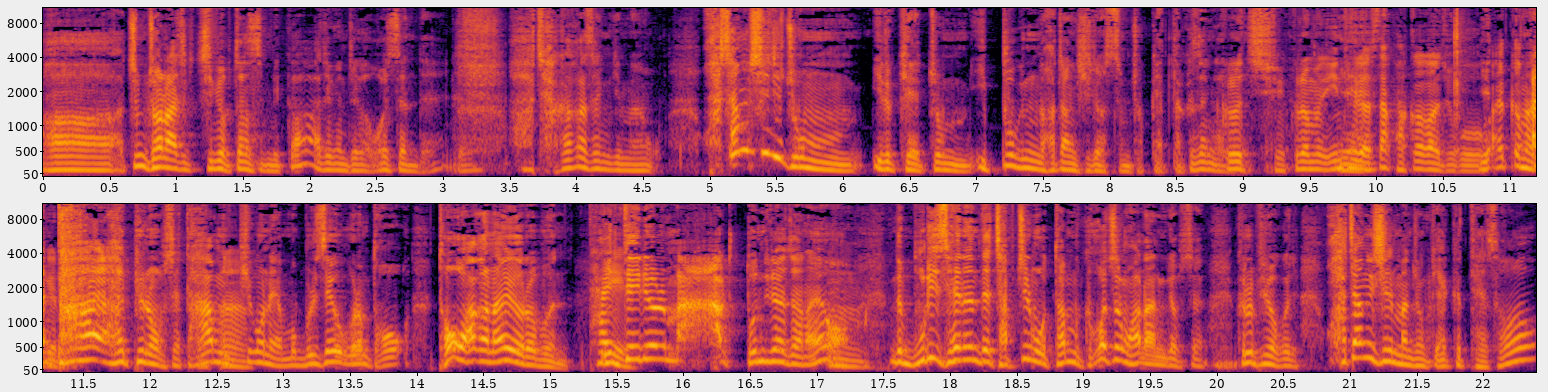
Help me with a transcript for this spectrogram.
아, 지금 전 아직 집이 없지 않습니까? 아직은 제가 월세인데. 네. 아, 자가가 생기면 화장실이 좀 이렇게 좀 이쁜 화장실이었으면 좋겠다. 그 생각. 그렇지. 그러면 인테리어 예. 싹 바꿔 가지고 예, 깔끔하게 아니, 다할 필요는 없어요. 다 하면 어. 피곤해요. 뭐 물 새고 그럼 더, 더 화가 나요, 여러분. 타일. 음. 인테리어를 막 돈 들여잖아요. 근데 물이 새는데 잡질 못하면 그것처럼 화나는 게 없어요. 그럴 필요 없고 화장실만 좀 깨끗해서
